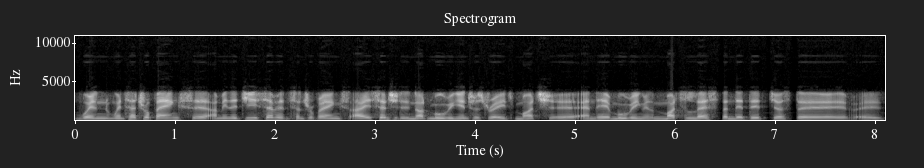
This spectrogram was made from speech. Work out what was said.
when when central banks, uh, I mean the G7 central banks are essentially not moving interest rates much, uh, and they're moving much less than they did just uh, uh,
